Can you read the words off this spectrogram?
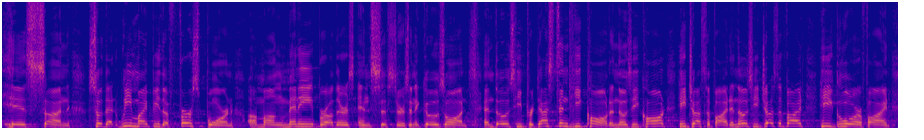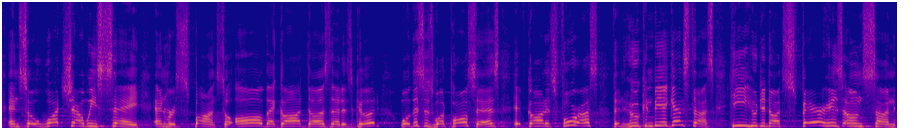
his son, so that we might be the firstborn among many brothers and sisters. And it goes on. And those he predestined, he called. And those he called, he justified. And those he justified, he glorified. And and so, what shall we say in response to all that God does that is good? Well, this is what Paul says If God is for us, then who can be against us? He who did not spare his own son,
